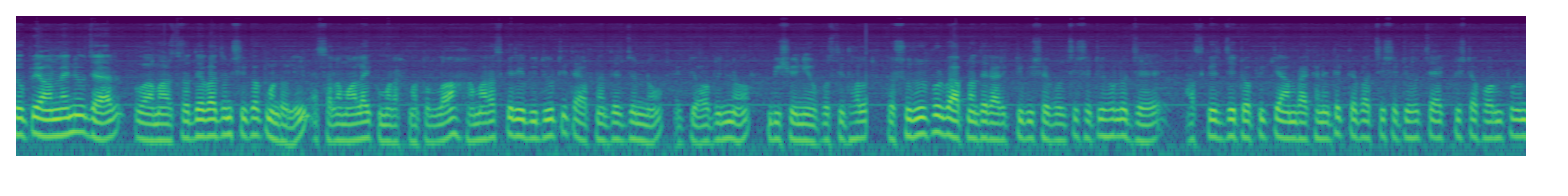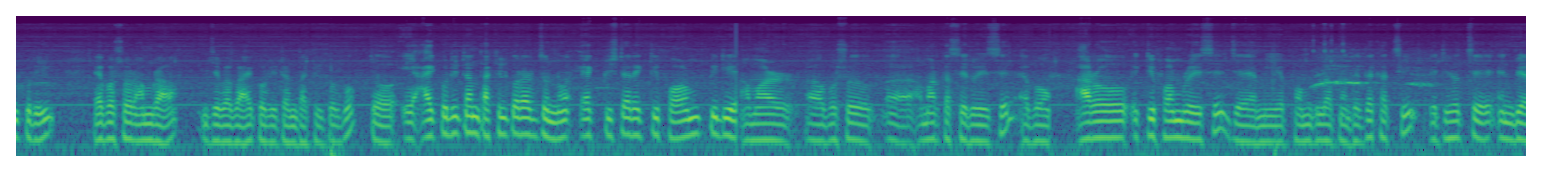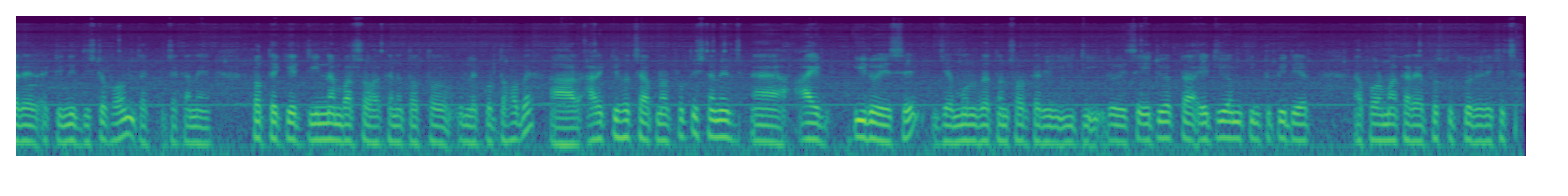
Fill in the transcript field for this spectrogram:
সুপ্রিয় online user ও আমার শ্রদ্ধেভাজন শিক্ষক মণ্ডলী, আসসালামু আলাইকুম রহমতুল্লাহ আমার আজকের এই ভিডিওটিতে আপনাদের জন্য একটি অভিন্ন বিষয় নিয়ে উপস্থিত হলাম। তো শুরুর পূর্বে আপনাদের আরেকটি বিষয় বলছি, সেটি হলো যে আজকের যে টপিকটি আমরা এখানে দেখতে পাচ্ছি, সেটি হচ্ছে এক পৃষ্ঠা ফর্ম পূরণ করেই এবছর আমরা যেভাবে আয়কর রিটার্ন দাখিল করব। তো এই আয়কর রিটার্ন দাখিল করার জন্য এক পৃষ্ঠার একটি ফর্ম পিডিএফ আমার অবশ্য আমার কাছে রয়েছে এবং আরও একটি ফর্ম রয়েছে যে আমি এই ফর্মগুলো আপনাদের দেখাচ্ছি। এটি হচ্ছে এনবিআর এর একটি নির্দিষ্ট ফর্ম যেখানে প্রত্যেকের তিন নাম্বার সহ এখানে তথ্য উল্লেখ করতে হবে। আর আরেকটি হচ্ছে আপনার প্রতিষ্ঠানের আয় ই রয়েছে, যে মূল বেতন সরকারি ইটি রয়েছে। এটিও একটা, এটিও আমি কিন্তু পিডিএফ ফর্ম আকারে প্রস্তুত করে রেখেছি।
